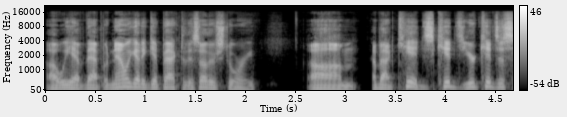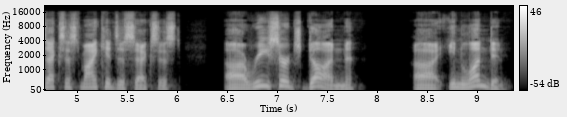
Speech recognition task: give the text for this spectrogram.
uh, we have that. But now we got to get back to this other story um, about kids. Kids, your kid's a sexist. My kid's a sexist. Uh, research done uh, in London.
